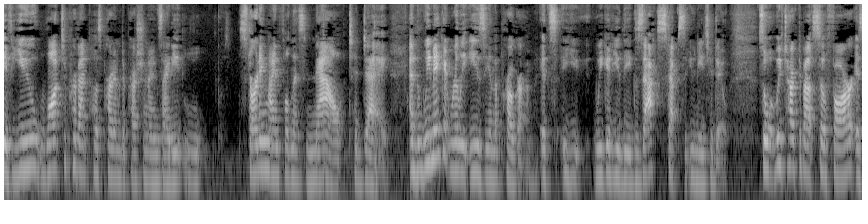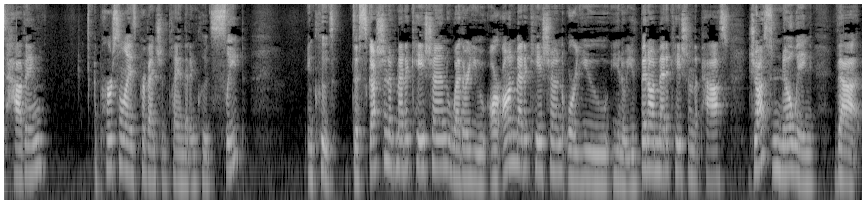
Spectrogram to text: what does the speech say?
if you want to prevent postpartum depression and anxiety, starting mindfulness now today. And we make it really easy in the program. It's you, we give you the exact steps that you need to do. So what we've talked about so far is having a personalized prevention plan that includes sleep includes discussion of medication whether you are on medication or you you know you've been on medication in the past just knowing that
